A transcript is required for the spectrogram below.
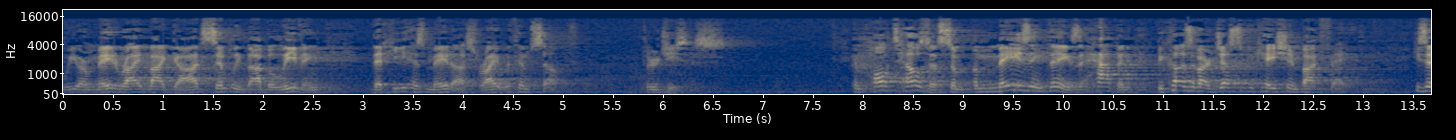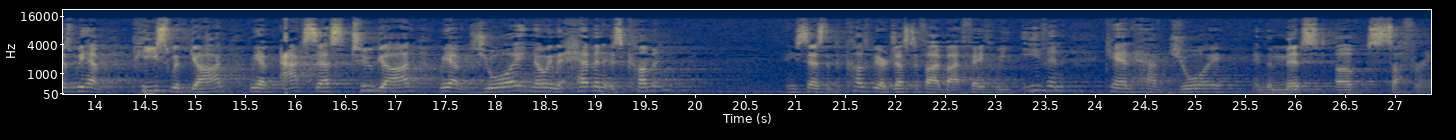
We are made right by God simply by believing that he has made us right with himself through Jesus. And Paul tells us some amazing things that happen because of our justification by faith. He says we have peace with God, we have access to God, we have joy knowing that heaven is coming. And he says that because we are justified by faith, we even can have joy in the midst of suffering.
